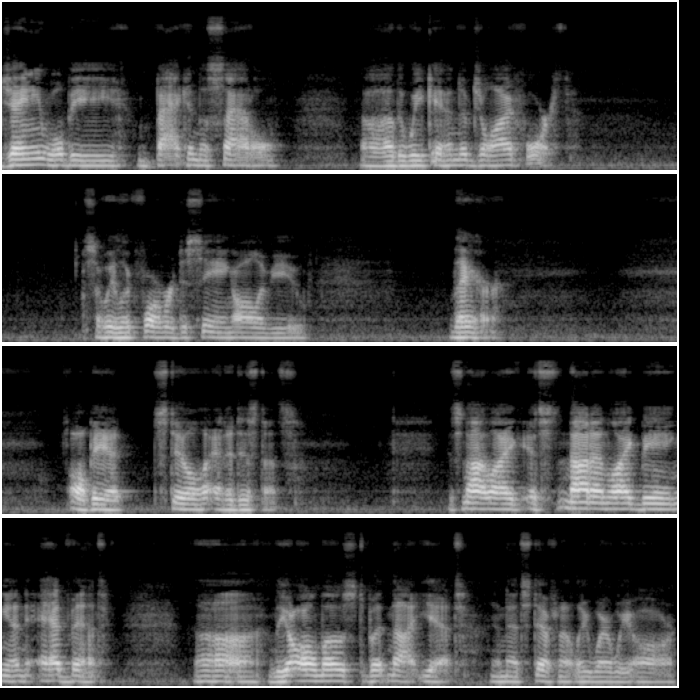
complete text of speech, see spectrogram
Janie will be back in the saddle uh, the weekend of July 4th. So we look forward to seeing all of you there, albeit still at a distance. It's not like it's not unlike being in Advent, uh, the almost but not yet, and that's definitely where we are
